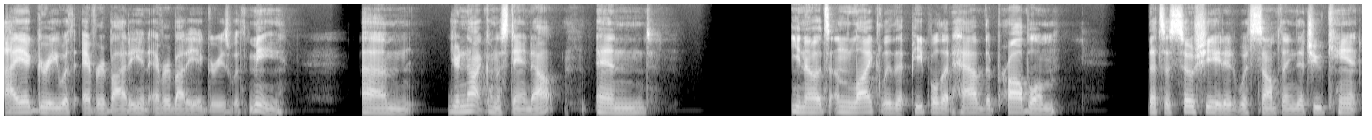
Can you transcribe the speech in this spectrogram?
I agree with everybody and everybody agrees with me, um, you're not going to stand out. And, you know, it's unlikely that people that have the problem that's associated with something that you can't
